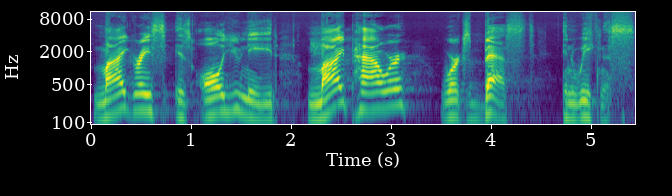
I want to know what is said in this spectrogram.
My grace is all you need. My power works best in weakness.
